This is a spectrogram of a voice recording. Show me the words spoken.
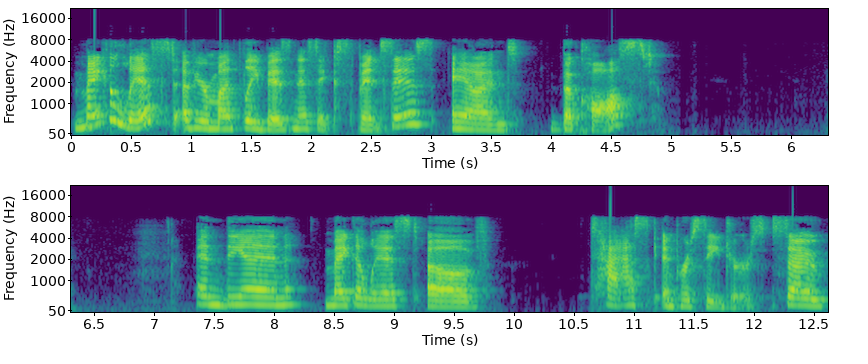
make a list of your monthly business expenses and the cost and then make a list of tasks and procedures. So,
